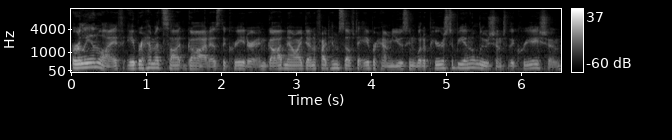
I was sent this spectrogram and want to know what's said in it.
Early in life, Abraham had sought God as the creator, and God now identified himself to Abraham using what appears to be an allusion to the creation,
